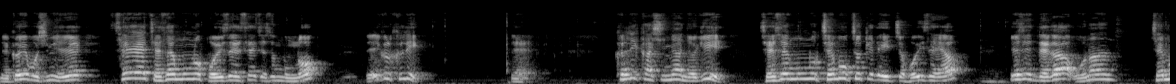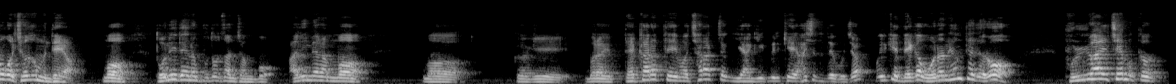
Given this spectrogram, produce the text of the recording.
네, 거기 보시면 이제 새 재생 목록 보이세요? 새 재생 목록. 네, 이걸 클릭. 네. 클릭하시면 여기 재생 목록 제목 적게 돼 있죠. 보이세요? 그래서 내가 원하는 제목을 적으면 돼요. 뭐 돈이 되는 부동산 정보 아니면 뭐뭐 거기 뭐라 해 데카르트의 뭐 철학적 이야기 이렇게 하셔도 되고죠. 뭐 이렇게 내가 원하는 형태대로 분류할 제목 그,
